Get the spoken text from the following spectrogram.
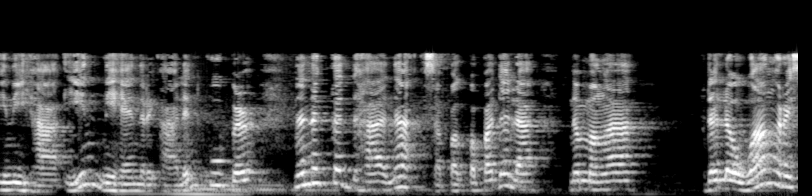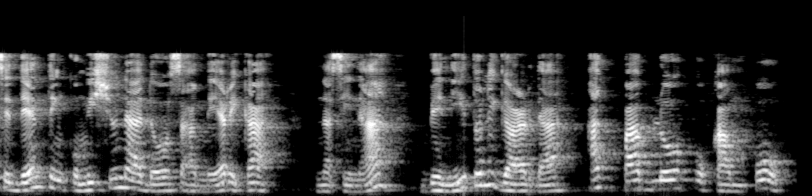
Inihain ni Henry Allen Cooper na nagtadhana sa pagpapadala ng mga dalawang residenteng komisyonado sa Amerika na sina Benito Ligarda at Pablo Ocampo.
